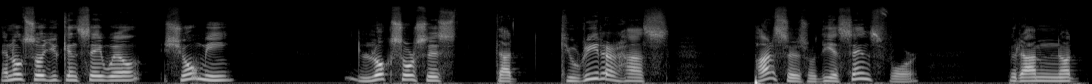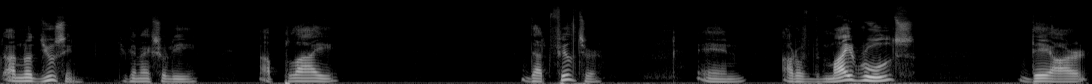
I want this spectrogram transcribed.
And also you can say, well, show me log sources that QRadar has parsers or DSMs for but I'm not I'm not using. You can actually apply that filter and out of my rules they are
